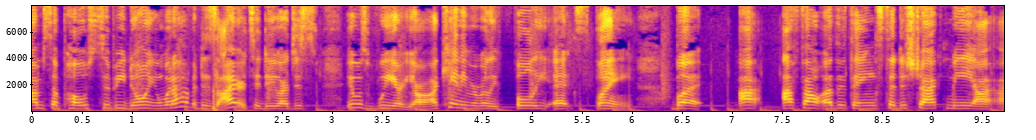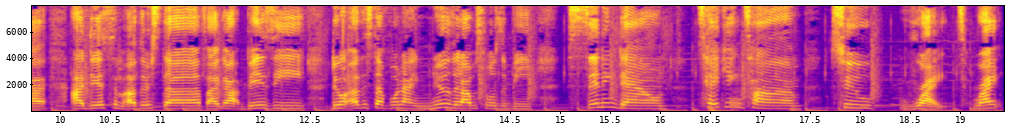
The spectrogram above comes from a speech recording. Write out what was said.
I'm supposed to be doing and what I have a desire to do, I just, it was weird, y'all. I can't even really fully explain. But I, I found other things to distract me. I, I, I did some other stuff. I got busy doing other stuff when I knew that I was supposed to be sitting down, taking time to write right?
